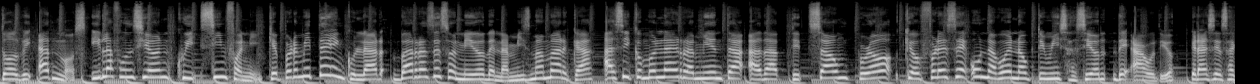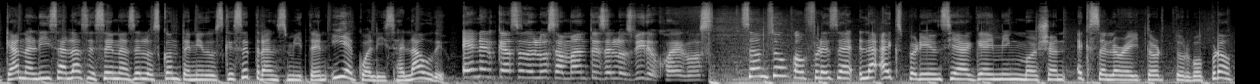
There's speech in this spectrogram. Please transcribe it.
Dolby Atmos y la función Qui Symphony, que permite vincular barras de sonido de la misma marca, así como la herramienta Adapted Sound Pro que ofrece una buena optimización de audio, gracias a que analiza las escenas de los contenidos que se transmiten y ecualiza el audio. Caso de los amantes de los videojuegos, Samsung ofrece la experiencia Gaming Motion Accelerator Turbo Pro,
